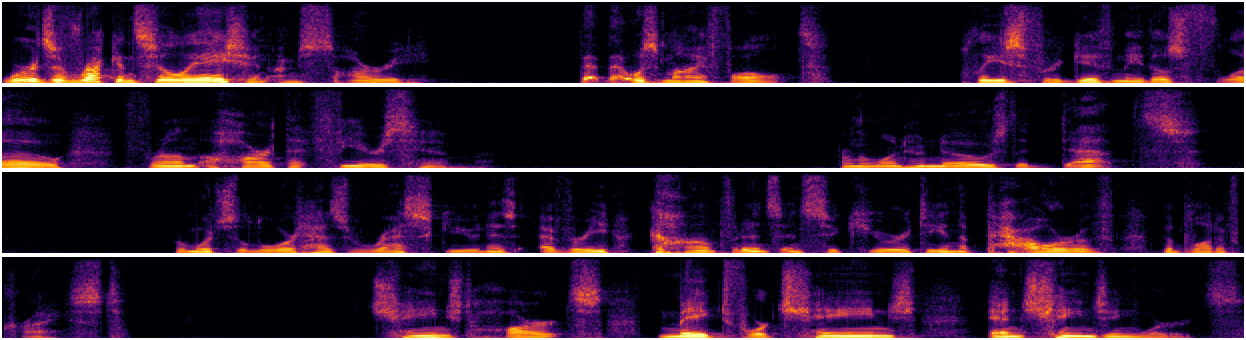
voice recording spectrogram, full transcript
Words of reconciliation. I'm sorry. That, that was my fault. Please forgive me. Those flow from a heart that fears Him, from the one who knows the depths from which the Lord has rescued and has every confidence and security in the power of the blood of Christ. Changed hearts make for change and changing words.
